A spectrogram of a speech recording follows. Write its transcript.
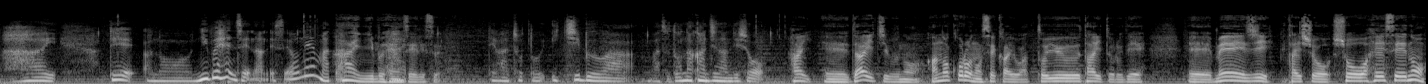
はい。で、あの、二部編成なんですよね、また。はい、二部編成です。ではちょっと一部は、まずどんな感じなんでしょはい、えー第一部のあの頃の世界はというタイトルで、えー明治、大正、昭和、平成の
